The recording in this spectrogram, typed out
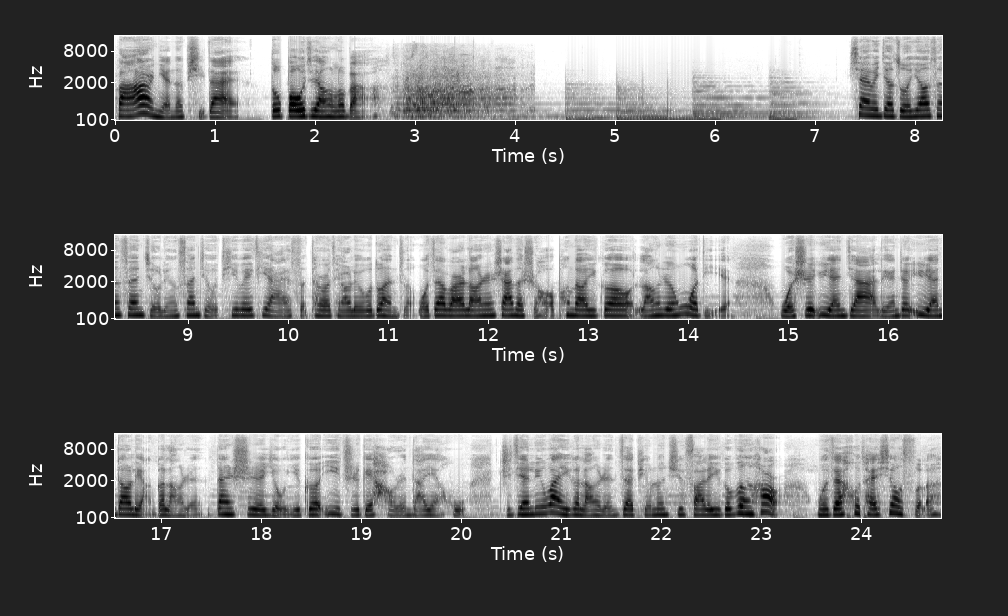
八二年的皮带都包浆了吧？”下一位叫做幺三三九零三九 tvts，他说：“条留个段子，我在玩狼人杀的时候碰到一个狼人卧底，我是预言家，连着预言到两个狼人，但是有一个一直给好人打掩护。只见另外一个狼人在评论区发了一个问号，我在后台笑死了。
